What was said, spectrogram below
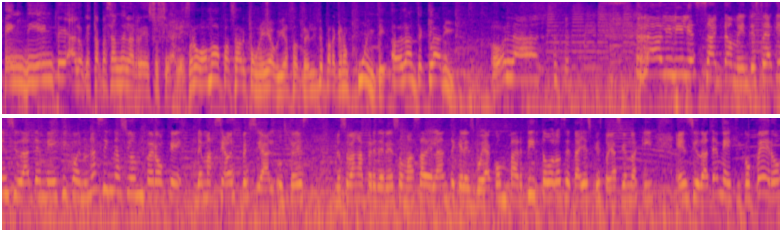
pendiente a lo que está pasando en las redes sociales. Bueno, vamos a pasar con ella vía satélite para que nos cuente. Adelante, Clary. Hola. Raúl y Lili, exactamente. Estoy aquí en Ciudad de México en una asignación, pero que demasiado especial. Ustedes no se van a perder eso más adelante, que les voy a compartir todos los detalles que estoy haciendo aquí en Ciudad de México, pero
